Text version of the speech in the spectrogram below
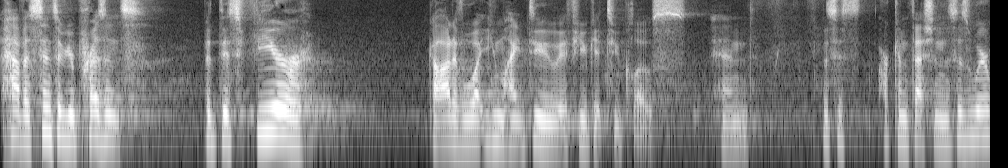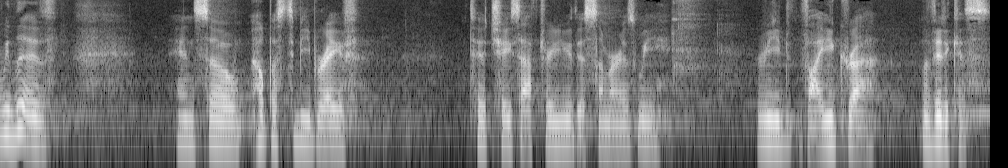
have a sense of your presence, but this fear, God, of what you might do if you get too close. And this is our confession. This is where we live. And so help us to be brave to chase after you this summer as we read Vaikra, Leviticus.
